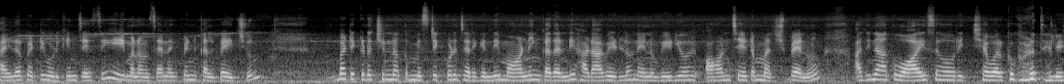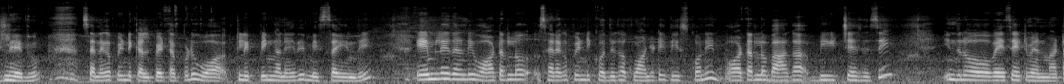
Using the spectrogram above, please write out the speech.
హైలో పెట్టి ఉడికించేసి మనం శనగపిండి కలిపేయచ్చు. బట్ ఇక్కడ చిన్న ఒక మిస్టేక్ కూడా జరిగింది. మార్నింగ్ కదండి హడావిడిలో నేను వీడియో ఆన్ చేయడం మర్చిపోయాను. అది నాకు వాయిస్ ఓవర్ ఇచ్చే వరకు కూడా తెలియలేదు. శనగపిండి కలిపేటప్పుడు వా క్లిప్పింగ్ అనేది మిస్ అయింది. ఏం లేదండి వాటర్లో శనగపిండి కొద్దిగా క్వాంటిటీ తీసుకొని వాటర్లో బాగా బీట్ చేసేసి ఇందులో వేసేయటం అనమాట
